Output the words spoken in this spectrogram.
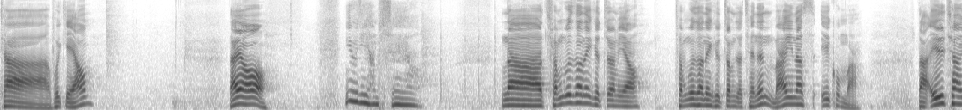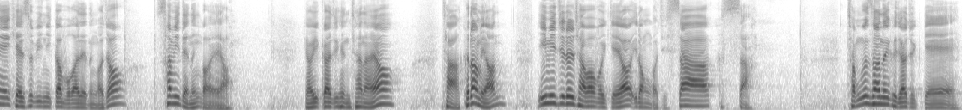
자, 볼게요. 나요. 유리 함수예요. 나 점근선의 교점이요. 점근선의 교점 자체는 마이너스 1, 나 1창의 개수비니까 뭐가 되는 거죠? 3이 되는 거예요. 여기까지 괜찮아요? 자, 그러면 이미지를 잡아볼게요. 이런 거지. 싹, 싹. 점근선을 그려줄게.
